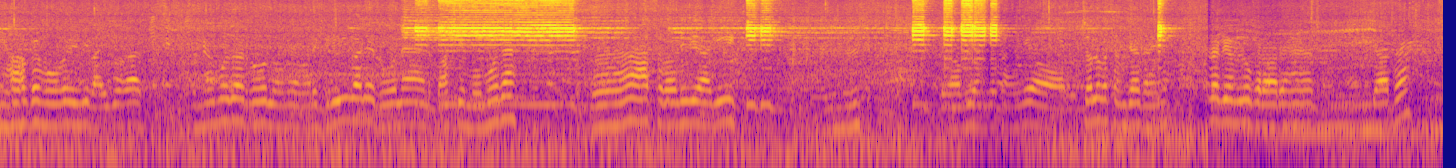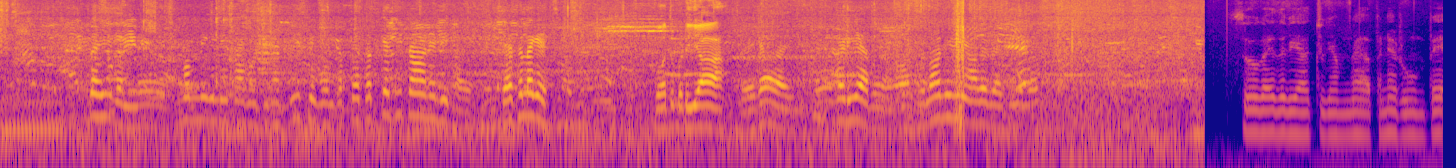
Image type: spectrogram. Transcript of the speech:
यहाँ पे मोमो जी भाई के पास। मोमोज और रोल होंगे हमारे ग्रेवी वाले रोल हैं, और बाकी मोमोज हैं हाँ सलोनी भी आ गई। तो अभी हम लोग खाएँगे और चलो बस एंजॉय करेंगे। अभी हम लोग करा रहे हैं क्या था? दही बल्ले मम्मी के लिए था कुछ ना पीस के बोल करते तब के जीता आने भी खाए। कैसे लगे? बहुत बढ़िया। देखा भाई बढ़िया थे। और सलोनी भी यहाँ पे बैठी है सो गए अभी आ चुके हैं मैं अपने रूम पे।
